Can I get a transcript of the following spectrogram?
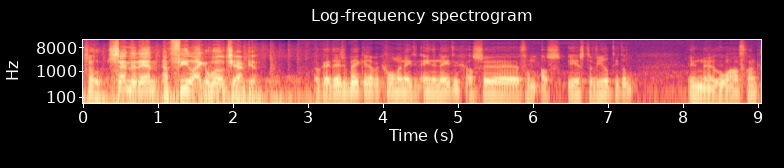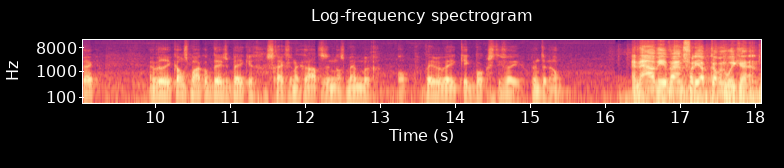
So send it in and feel like a world champion. Oké, deze beker heb ik gewonnen in 1991 als, uh, van, als eerste wereldtitel in uh, Rouen, Frankrijk. En wil je kans maken op deze beker, schrijf je dan gratis in als member op www.kickboxtv.nl. And now the events for the upcoming weekend.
